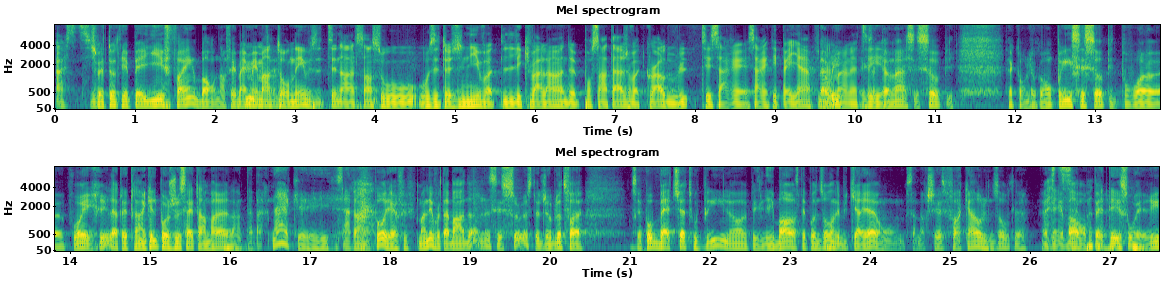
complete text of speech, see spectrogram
Asti. Tu fais tout est payé fin. Bon, on en fait Ben, plus. même en tournée, vous, dans le sens où aux États-Unis, votre l'équivalent de pourcentage de votre crowd, vous, ça, aurait, ça aurait été payant Ben oui, finalement. là, exactement, c'est ça. Puis, fait qu'on l'a compris, c'est ça. Puis de pouvoir, euh, pouvoir écrire la tête tranquille, pas juste être en mer dans le tabarnak. Et ça rentre pas. Il y a- à un moment donné, il faut t'abandonner, c'est sûr, ce job-là de faire. On serait pas battu à tout prix, là. Puis les bars, c'était pas nous autres en début de carrière. On- ça marchait fuck all, nous autres, là. Avec Ah, les bars, ça, on pétait les soirées.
